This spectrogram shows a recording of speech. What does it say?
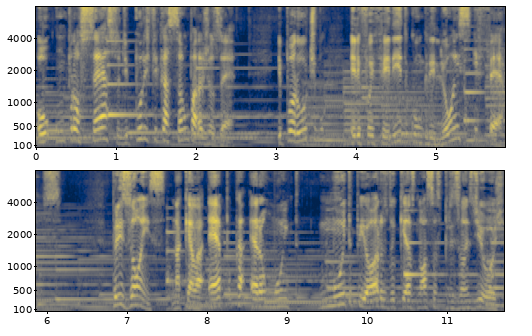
ou um processo de purificação para José. E por último, ele foi ferido com grilhões e ferros. Prisões naquela época eram muito, muito piores do que as nossas prisões de hoje.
